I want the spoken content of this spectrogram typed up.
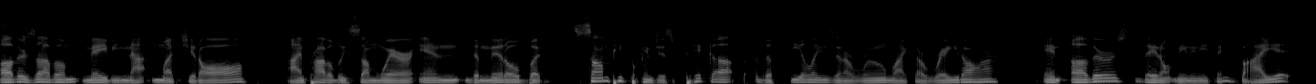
Others of them, maybe not much at all. I'm probably somewhere in the middle, but some people can just pick up the feelings in a room like a radar, and others, they don't mean anything by it.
